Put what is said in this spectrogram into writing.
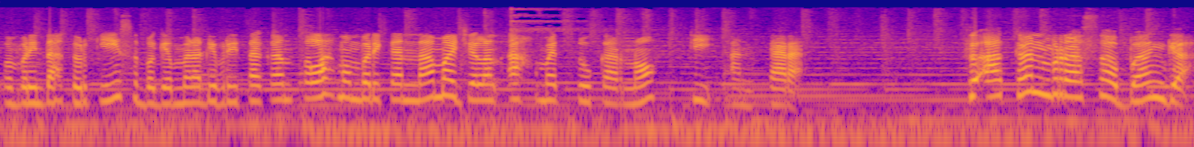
Pemerintah Turki sebagaimana diberitakan telah memberikan nama jalan Ahmed Soekarno di Ankara. Seakan merasa bangga,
